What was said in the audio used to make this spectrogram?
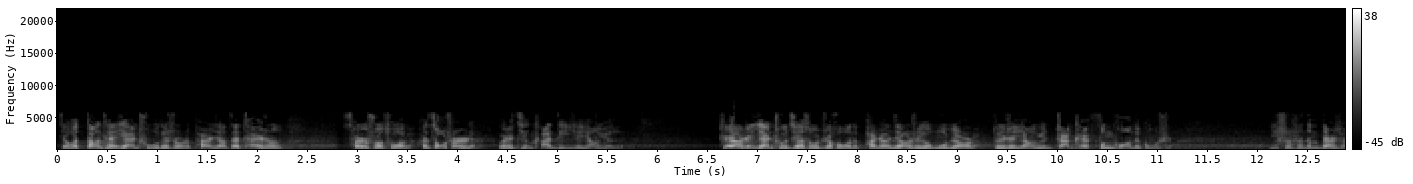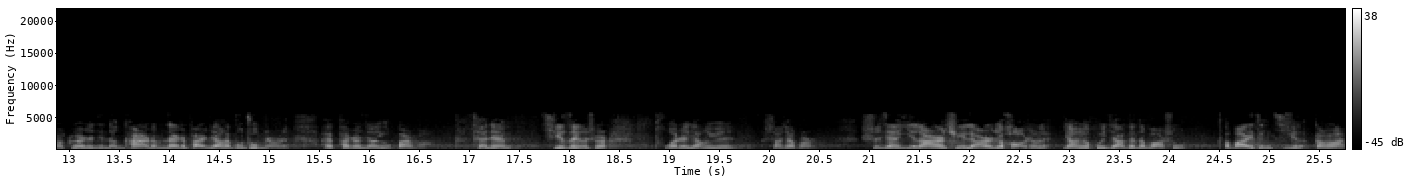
结果当天演出的时候呢，潘长江在台上词儿说错了，还走神了。为了净看底下杨云了？这样这演出结束之后呢，潘长江是有目标了，对着杨云展开疯狂的攻势。你说说那么点小个，人家能看上他吗？那这潘长江还不出名呢。哎，潘长江有办法。天天骑自行车驮着杨云上下班，时间一来二去，俩人就好上了。杨云回家跟他爸说，他爸一听急了，干嘛？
